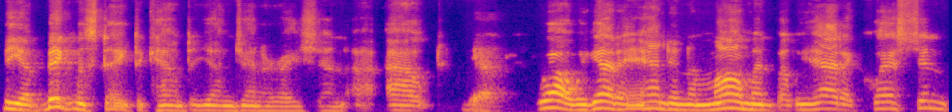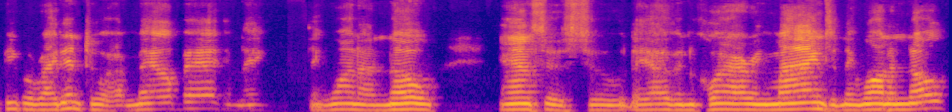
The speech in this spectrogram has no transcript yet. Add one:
be a big mistake to count the young generation uh, out. Yeah. Well, we got to end in a moment, but we had a question. People write into our mailbag and they, they want to know answers to, they have inquiring minds and they want to know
